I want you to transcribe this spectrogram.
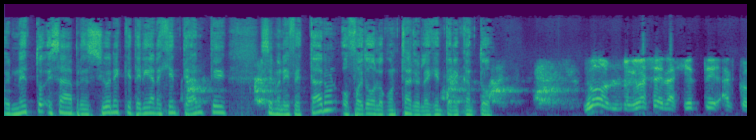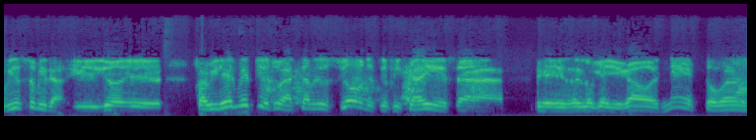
Ernesto? ¿Esas aprensiones que tenía la gente antes se manifestaron o fue todo lo contrario? La gente le encantó. No, lo que pasa es la gente al comienzo, mira, y yo eh, familiarmente yo tuve hartas aprensiones, te fijáis, esa eh, de lo que ha llegado Ernesto, bueno,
